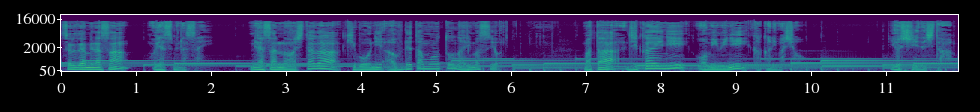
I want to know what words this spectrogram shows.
それでは皆さんおやすみなさい。皆さんの明日が希望にあふれたものとなりますように。また次回にお耳にかかりましょう。よッしーでした。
